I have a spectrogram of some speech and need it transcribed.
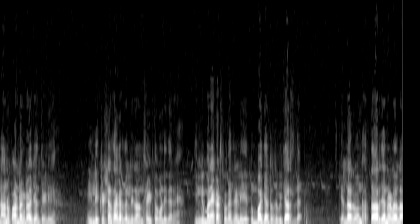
ನಾನು ಪಾಂಡರಂಗರಾಜು ಅಂತೇಳಿ. ಇಲ್ಲಿ ಕೃಷ್ಣಸಾಗರದಲ್ಲಿ ನಾನು ಸೈಟ್ ತೊಗೊಂಡಿದ್ದೇನೆ. ಇಲ್ಲಿ ಮನೆ ಕಟ್ಸ್ಬೇಕಂತೇಳಿ ತುಂಬ ಜನರದ್ದು ವಿಚಾರಿಸಿದೆ. ಎಲ್ಲರೂ ಒಂದು ಹತ್ತಾರು ಜನಗಳೆಲ್ಲ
